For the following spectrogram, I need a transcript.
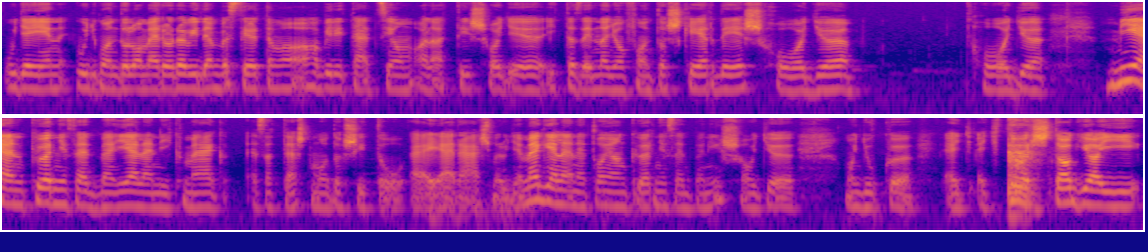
ugye én úgy gondolom, erről röviden beszéltem a habilitációm alatt is, hogy itt az egy nagyon fontos kérdés, hogy hogy milyen környezetben jelenik meg ez a testmódosító eljárás. Mert ugye megjelenhet olyan környezetben is, hogy mondjuk egy, egy törzs tagjai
